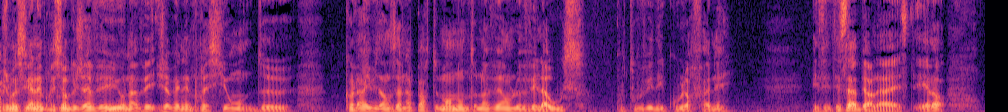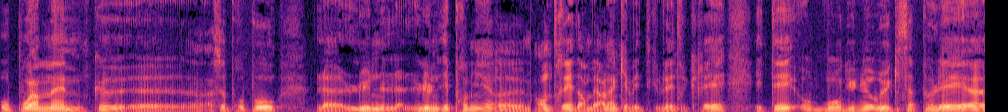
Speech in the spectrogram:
Je me souviens l'impression que j'avais eue, on avait, j'avais l'impression de qu'on arrivait dans un appartement dont on avait enlevé la housse pour trouver des couleurs fanées. Et c'était ça, Berlin-Est. Et alors, au point même que, euh, à ce propos, l'une des premières euh, entrées dans Berlin qui avait qui venait d'être créée était au bout d'une rue qui s'appelait euh,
